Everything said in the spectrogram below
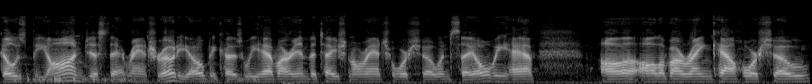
goes beyond just that ranch rodeo because we have our invitational ranch horse show and sale. We have all, all of our reined cow horse show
